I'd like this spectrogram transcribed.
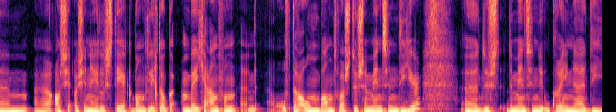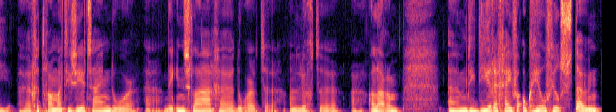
Um, uh, als, je, als je een hele sterke band ligt ook een beetje aan van uh, of er al een band was tussen mens en dier. Uh, dus de mensen in de Oekraïne die getraumatiseerd zijn door de inslagen, door het luchtalarm. Um, die dieren geven ook heel veel steun.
